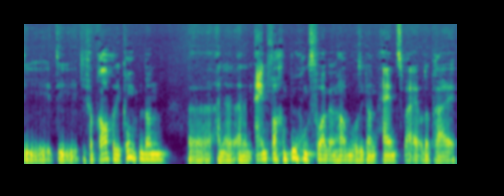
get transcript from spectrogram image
die, die, die Verbraucher, die Kunden dann äh, eine, einen einfachen Buchungsvorgang haben, wo sie dann ein, zwei oder drei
